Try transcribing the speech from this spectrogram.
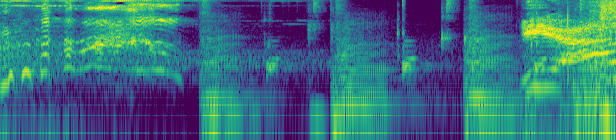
Yeah!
